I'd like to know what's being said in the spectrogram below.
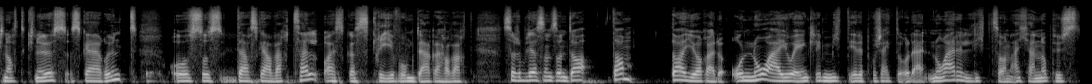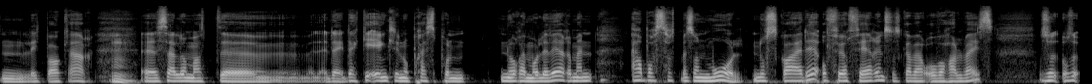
knatt knøs skal jeg rundt. Og så, der skal jeg ha vært selv, og jeg skal skrive om der jeg har vært. Så det blir sånn, sånn da, da da gjør jeg det. Og nå er jeg jo egentlig midt i det prosjektet, og det, nå er det litt sånn, jeg kjenner pusten litt bak her. Eh, selv om at eh, det, det er ikke egentlig noe press på når jeg må levere, men jeg har bare satt meg sånn mål. Nå skal jeg det, og før ferien så skal jeg være over halvveis. Og, så, og, så,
